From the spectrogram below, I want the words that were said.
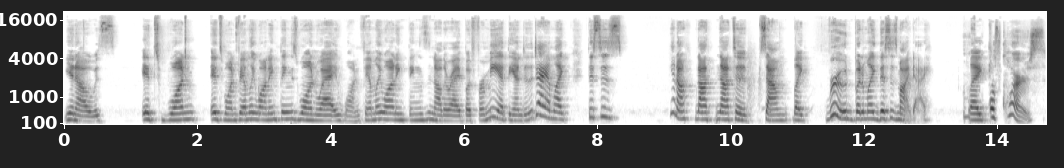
you know, it was it's one it's one family wanting things one way, one family wanting things another way. But for me at the end of the day, I'm like, this is, you know, not not to sound like rude, but I'm like, this is my day. Like Of course.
